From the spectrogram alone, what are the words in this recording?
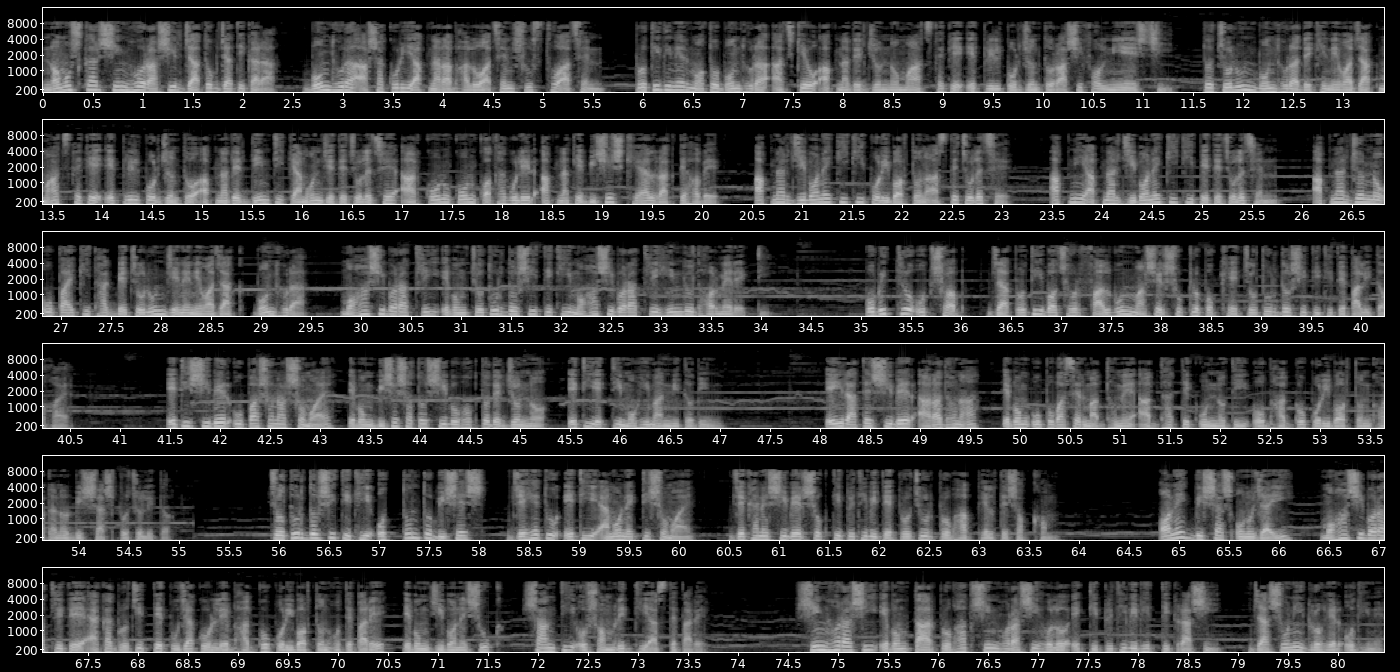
নমস্কার সিংহ রাশির জাতক জাতিকারা, বন্ধুরা আশা করি আপনারা ভালো আছেন, সুস্থ আছেন। প্রতিদিনের মতো বন্ধুরা, আজকেও আপনাদের জন্য মার্চ থেকে এপ্রিল পর্যন্ত রাশিফল নিয়ে এসছি। তো চলুন বন্ধুরা দেখে নেওয়া যাক মার্চ থেকে এপ্রিল পর্যন্ত আপনাদের দিনটি কেমন যেতে চলেছে আর কোন কোন কথাগুলির আপনাকে বিশেষ খেয়াল রাখতে হবে। আপনার জীবনে কি কি পরিবর্তন আসতে চলেছে? আপনি আপনার জীবনে কি কি পেতে চলেছেন? আপনার জন্য উপায় কি থাকবে চলুন জেনে নেওয়া যাক। বন্ধুরা মহাশিবরাত্রি এবং চতুর্দশী তিথি মহাশিবরাত্রি হিন্দু ধর্মের একটি পবিত্র উৎসব, যা প্রতি বছর ফাল্গুন মাসের শুক্লপক্ষে চতুর্দশী তিথিতে পালিত হয়। এটি শিবের উপাসনার সময় এবং বিশেষত শিবভক্তদের জন্য এটি একটি মহিমান্বিত দিন। এই রাতে শিবের আরাধনা এবং উপবাসের মাধ্যমে আধ্যাত্মিক উন্নতি ও ভাগ্য পরিবর্তন ঘটানোর বিশ্বাস প্রচলিত। চতুর্দশী তিথি অত্যন্ত বিশেষ, যেহেতু এটি এমন একটি সময়, যেখানে শিবের শক্তি পৃথিবীতে প্রচুর প্রভাব ফেলতে সক্ষম। অনেক বিশ্বাস অনুযায়ী, মহাশিবরাত্রিতে একাগ্রচিত্তে পূজা করলে ভাগ্য পরিবর্তন হতে পারে এবং জীবনে সুখ, শান্তি ও সমৃদ্ধি আসতে পারে। সিংহরাশি এবং তার প্রভাব সিংহরাশি হল একটি পৃথিবীভিত্তিক রাশি, যা শনি গ্রহের অধীনে।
